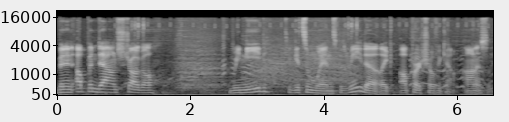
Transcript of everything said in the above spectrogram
Been an up and down struggle. We need to get some wins because we need to like up our trophy count, honestly.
